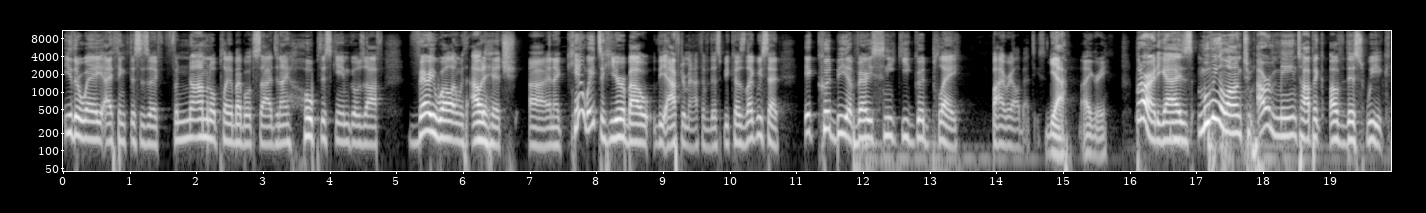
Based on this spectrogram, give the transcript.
either way, I think this is a phenomenal play by both sides, and I hope this game goes off very well and without a hitch. Uh, and I can't wait to hear about the aftermath of this because, like we said, it could be a very sneaky good play by Real Betis. Yeah, I agree. But alrighty, guys, moving along to our main topic of this week.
